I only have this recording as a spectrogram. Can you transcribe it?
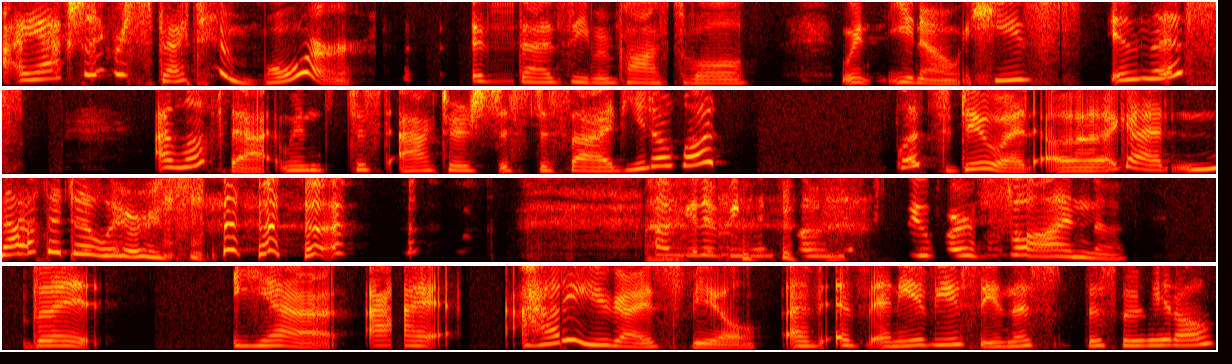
I actually respect him more, if that's even possible. When you know he's in this, I love that when just actors just decide, you know what, let's do it. Uh, I got nothing to lose. I'm gonna be in something super fun. But yeah, I how do you guys feel? Have, have any of you seen this this movie at all?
